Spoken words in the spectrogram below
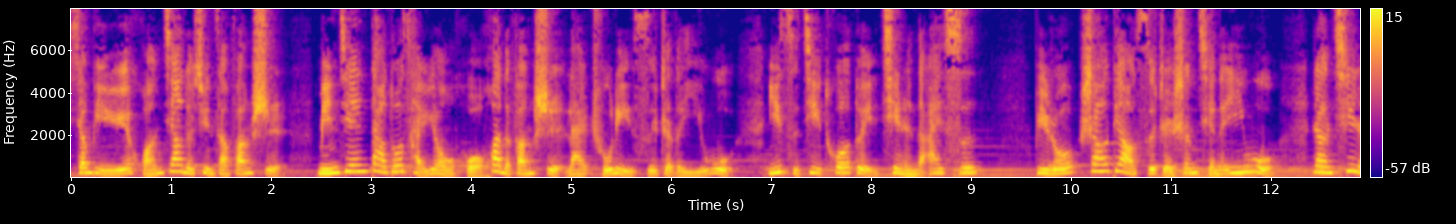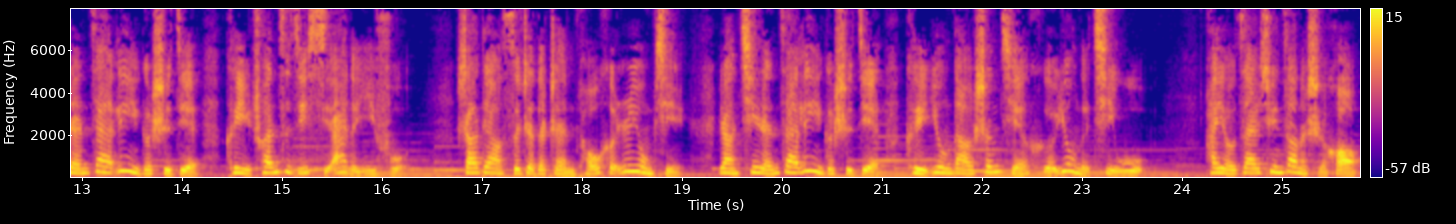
相比于皇家的殉葬方式，民间大多采用火化的方式来处理死者的遗物，以此寄托对亲人的哀思。比如烧掉死者生前的衣物，让亲人在另一个世界可以穿自己喜爱的衣服；烧掉死者的枕头和日用品，让亲人在另一个世界可以用到生前合用的器物；还有在殉葬的时候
